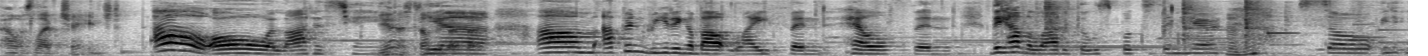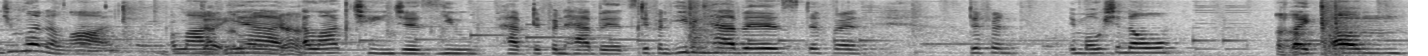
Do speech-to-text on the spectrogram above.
how has life changed? Oh, oh, a lot has changed. Yeah, tell me yeah. about Um, I've been reading about life and health, and they have a lot of those books in here. Mm-hmm. So y- you learn a lot. A lot Definitely, of yeah, yeah. a lot changes. You have different habits, different eating habits, different, different emotional. Uh-huh. Like um,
